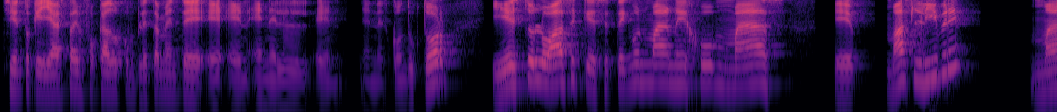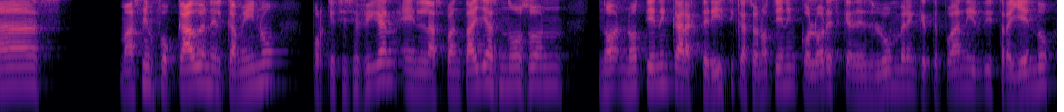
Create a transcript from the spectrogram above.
Siento que ya está enfocado completamente e, en, en, el, en, el, conductor y esto lo hace que se tenga un manejo más, eh, más libre, más, más enfocado en el camino, porque si se fijan en las pantallas no son no, no tienen características o no tienen colores que deslumbren, que te puedan ir distrayendo.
